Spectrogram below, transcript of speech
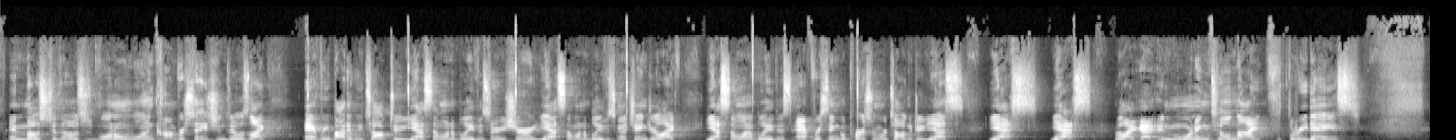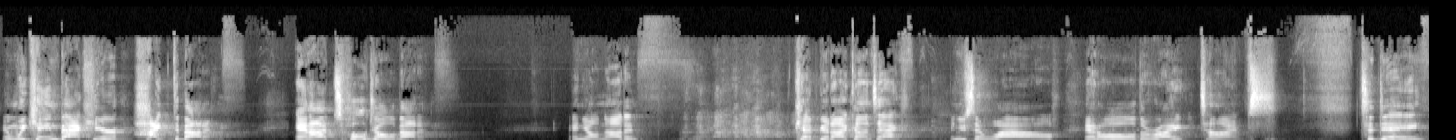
And most of those is one on one conversations. It was like everybody we talked to, yes, I want to believe this. Are you sure? Yes, I want to believe this. It's going to change your life. Yes, I want to believe this. Every single person we're talking to, yes, yes, yes. We're like uh, in morning till night for three days. And we came back here hyped about it. And I told y'all about it. And y'all nodded, kept good eye contact, and you said, wow, at all the right times. Today,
